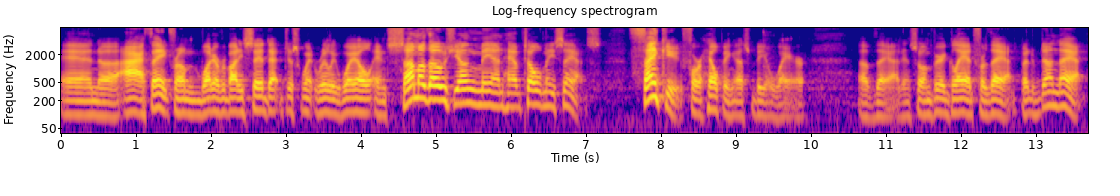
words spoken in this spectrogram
And uh, I think from what everybody said, that just went really well. And some of those young men have told me since, thank you for helping us be aware of that. And so I'm very glad for that. But I've done that.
